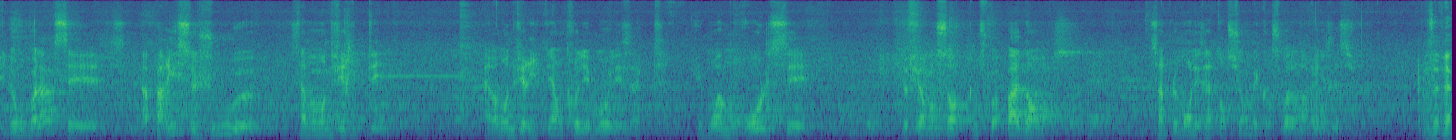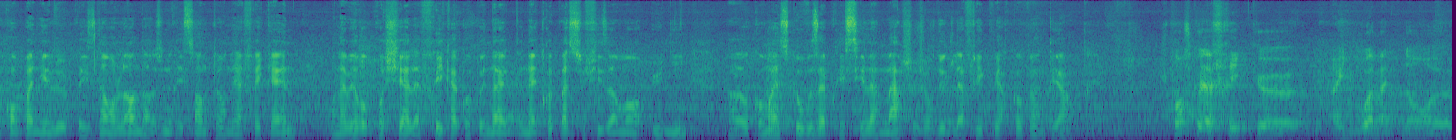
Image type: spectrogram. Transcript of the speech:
Et donc voilà, à Paris se joue, euh, c'est un moment de vérité, un moment de vérité entre les mots et les actes. Et moi, mon rôle, c'est de faire en sorte qu'on ne soit pas dans simplement les intentions, mais qu'on soit dans la réalisation. Vous avez accompagné le président Hollande dans une récente tournée africaine. On avait reproché à l'Afrique, à Copenhague, de n'être pas suffisamment unie. Euh, comment est-ce que vous appréciez la marche aujourd'hui de l'Afrique vers COP21 je pense que l'Afrique euh, a une voie maintenant euh,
